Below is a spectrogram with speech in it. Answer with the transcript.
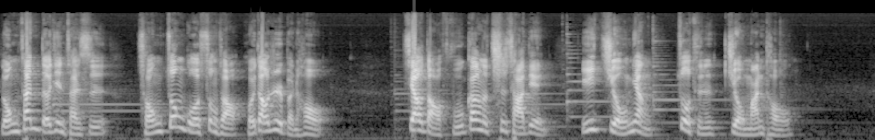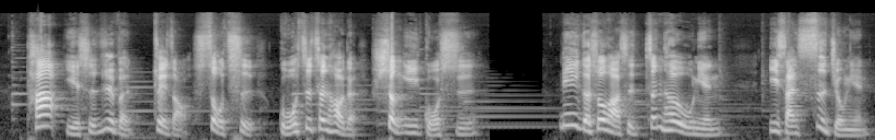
龙山德见禅师从中国宋朝回到日本后，教导福冈的吃茶店以酒酿做成的酒馒头。它也是日本最早受赐国师称号的圣医国师。另一个说法是贞和五年（一三四九年），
